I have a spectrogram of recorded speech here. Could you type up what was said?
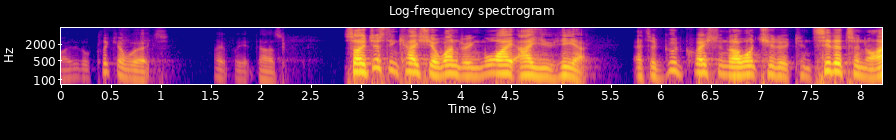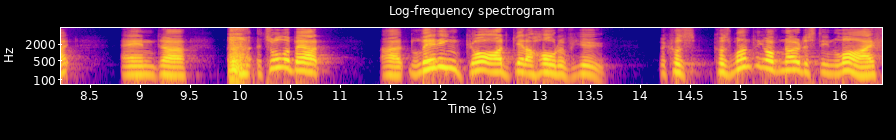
my little clicker works. Hopefully it does. So, just in case you're wondering, why are you here? That's a good question that I want you to consider tonight. And uh, it's all about uh, letting God get a hold of you. Because because one thing I've noticed in life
